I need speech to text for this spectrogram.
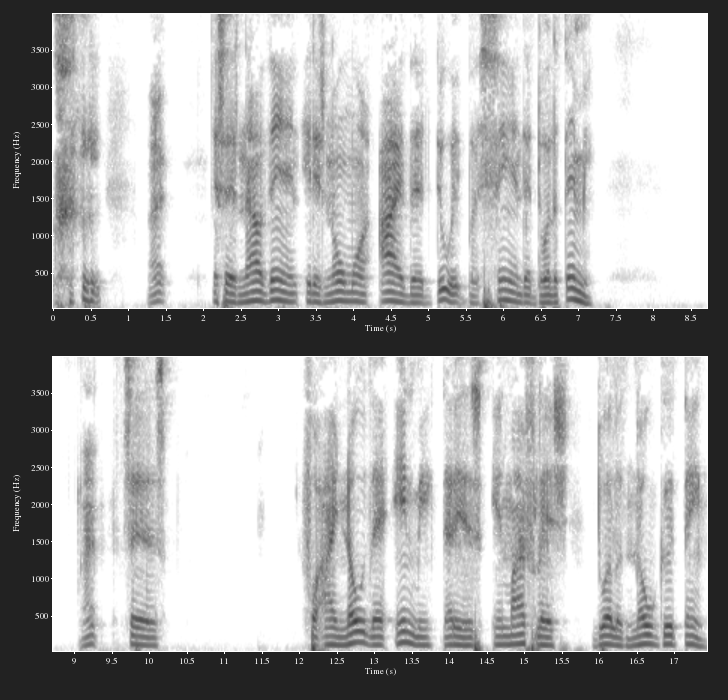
right? It says, Now then, it is no more I that do it, but sin that dwelleth in me. Right? It says, For I know that in me, that is, in my flesh, dwelleth no good thing.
